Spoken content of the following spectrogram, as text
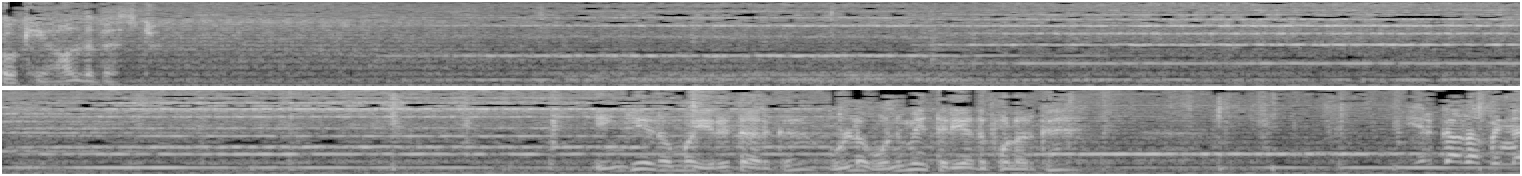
ஓகே ஆல் தி பெஸ்ட் இங்கே ரொம்ப இருட்டா இருக்கு. உள்ள ஒண்ணுமே தெரியாது போல இருக்கு. இருக்காதா பின்ன?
